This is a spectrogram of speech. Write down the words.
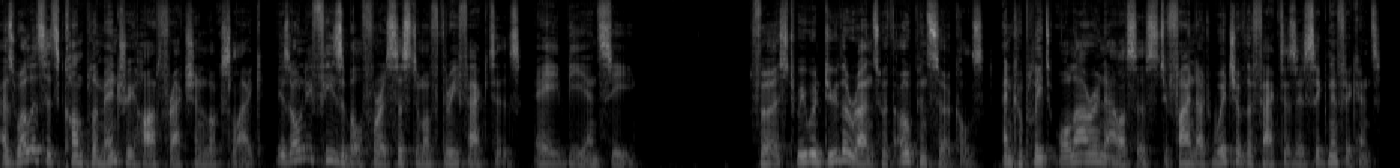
as well as its complementary half fraction looks like, is only feasible for a system of three factors, a, b, and c. First, we would do the runs with open circles and complete all our analysis to find out which of the factors is significant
